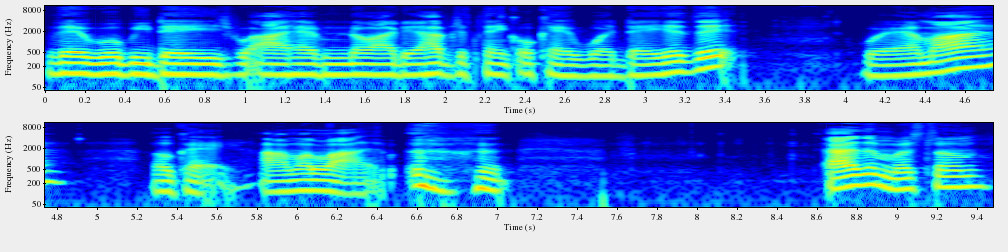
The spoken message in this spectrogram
there will be days where I have no idea. I have to think, okay, what day is it? Where am I? Okay, I'm alive. As a Muslim,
